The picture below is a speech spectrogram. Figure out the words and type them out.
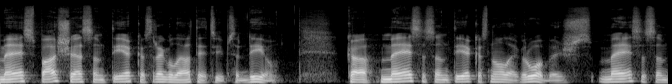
mēs paši esam tie, kas regulē attiecības ar Dievu ka mēs esam tie, kas noliek robežas. Mēs esam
